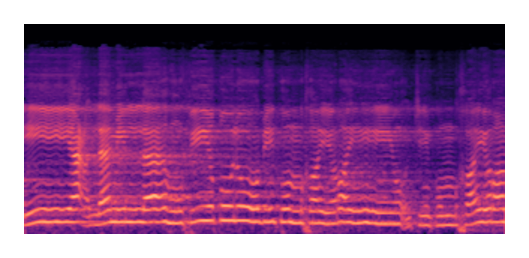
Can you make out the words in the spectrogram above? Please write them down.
إن يعلم الله في قلوبكم خيرا يؤتكم خيرا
